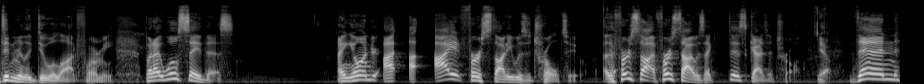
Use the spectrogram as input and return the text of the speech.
didn't really do a lot for me. But I will say this: I go under. I, I, I at first thought he was a troll too. The first thought, first thought was like, this guy's a troll. Yeah. Then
